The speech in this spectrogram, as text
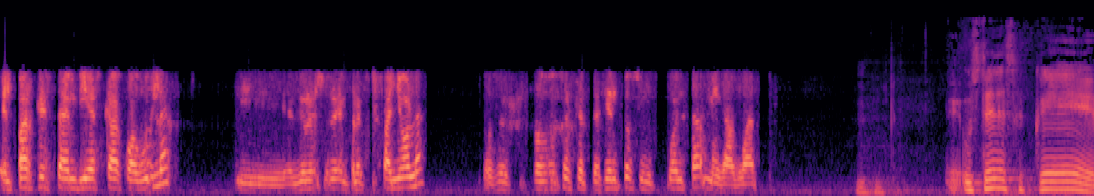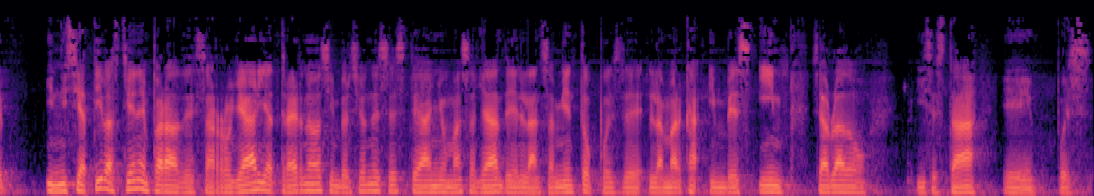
el parque está en Viesca, Coahuila, y es de una empresa española, entonces produce 750 megawatts. Eh, ¿Ustedes qué iniciativas tienen para desarrollar y atraer nuevas inversiones este año más allá del lanzamiento pues de la marca InvestIn? Se ha hablado y se está eh, pues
